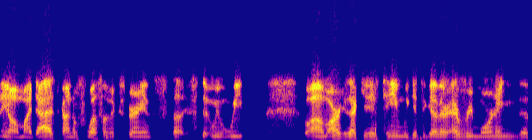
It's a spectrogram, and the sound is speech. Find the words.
you know my dad's kind of wealth of experience. Uh, we, we um, our executive team, we get together every morning to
